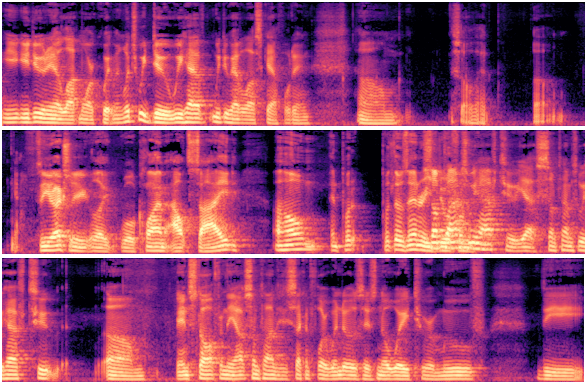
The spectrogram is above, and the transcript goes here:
You, you do need a lot more equipment, which we do. We have we do have a lot of scaffolding, um, so that um, yeah. So you actually like will climb outside a home and put put those in, or you do it Sometimes from we have to. Yes, sometimes we have to um, install it from the out. Sometimes these second floor windows, there's no way to remove the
